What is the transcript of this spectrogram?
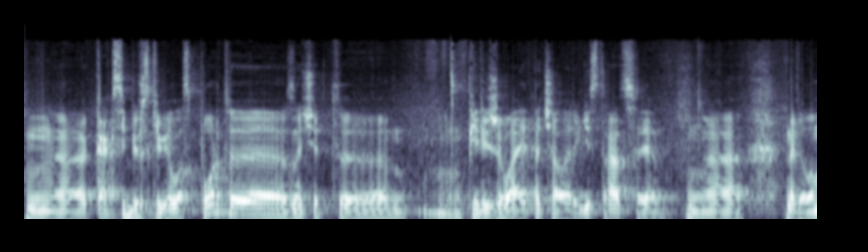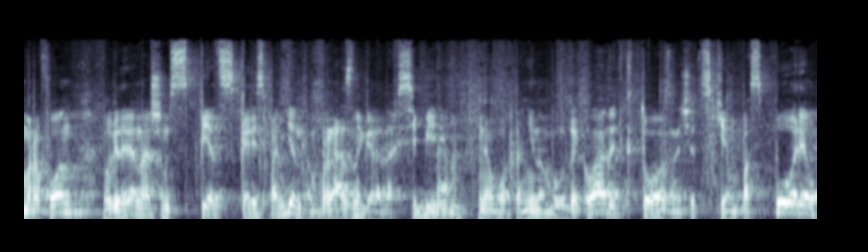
э, как сибирский велоспорт, значит, переживает начало регистрации на веломарафон благодаря нашим спецкорреспондентам в разных городах Сибири. Да. Вот, они нам будут докладывать, кто, значит, с кем поспорил,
